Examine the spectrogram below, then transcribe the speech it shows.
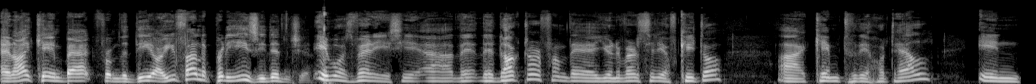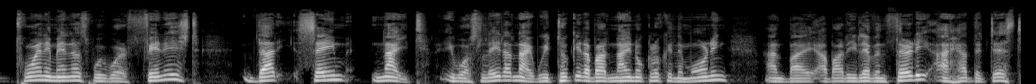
And I came back from the DR. You found it pretty easy, didn't you? It was very easy. Uh, the, the doctor from the University of Quito uh, came to the hotel. In 20 minutes, we were finished. That same night, it was late at night. We took it about 9 o'clock in the morning, and by about 11.30, I had the test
